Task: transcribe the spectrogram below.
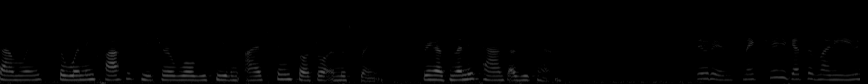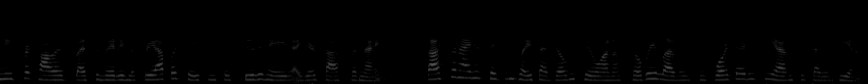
families. The winning class or teacher will receive an ice cream social in the spring. Bring as many cans as you can. Students, make sure you get the money you need for college by submitting the free application for student aid at your FAFSA night. FAFSA night is taking place at Dome 2 on October 11th from 4:30 p.m. to 7 p.m.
